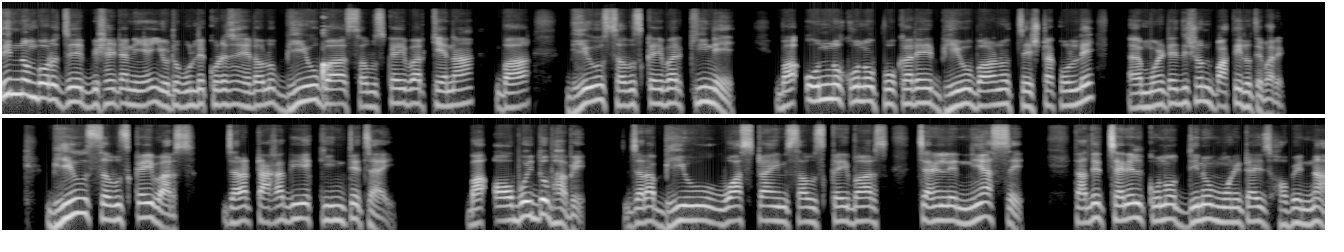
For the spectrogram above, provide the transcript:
তিন নম্বর যে বিষয়টা নিয়ে ইউটিউব উল্লেখ করেছে সেটা হলো ভিউ বা সাবস্ক্রাইবার কেনা বা ভিউ সাবস্ক্রাইবার কিনে বা অন্য কোনো প্রকারে ভিউ বাড়ানোর চেষ্টা করলে মনিটাইজেশন বাতিল হতে পারে। ভিউ সাবস্ক্রাইবার্স যারা টাকা দিয়ে কিনতে চায় বা অবৈধভাবে যারা ভিউ ওয়াচ টাইম সাবস্ক্রাইবার্স চ্যানেলে নিয়ে আসছে, তাদের চ্যানেল কোনো দিনও মনিটাইজ হবে না।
